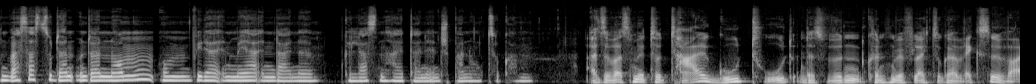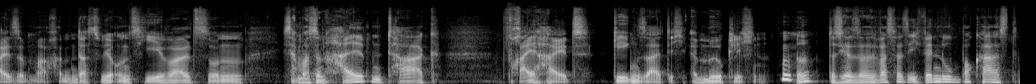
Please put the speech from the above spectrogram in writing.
und was hast du dann unternommen, um wieder in mehr in deine Gelassenheit, deine Entspannung zu kommen? Also was mir total gut tut, und das würden, könnten wir vielleicht sogar wechselweise machen, dass wir uns jeweils so einen, ich sag mal, so einen halben Tag Freiheit gegenseitig ermöglichen. Mhm. Ne? Dass ja, was weiß ich, wenn du Bock hast,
